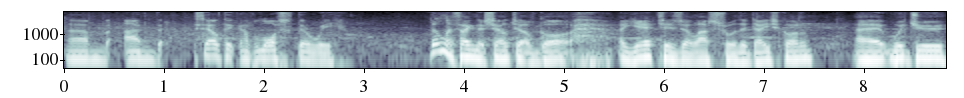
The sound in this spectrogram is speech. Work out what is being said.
um, and Celtic have lost their way. The only thing that Celtic have got uh, yet is the last throw of the dice, Gordon. Uh, would you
